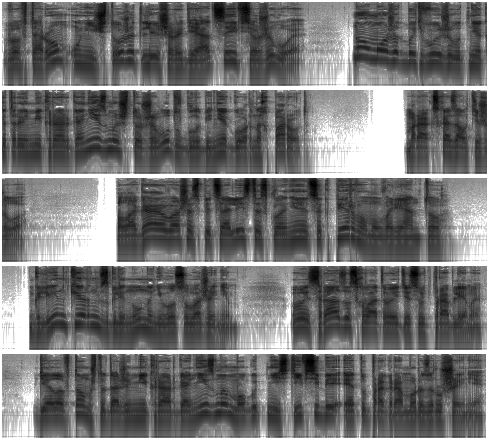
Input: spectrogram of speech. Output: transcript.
во втором уничтожит лишь радиацией все живое. Ну, может быть, выживут некоторые микроорганизмы, что живут в глубине горных пород. Мрак сказал тяжело: "Полагаю, ваши специалисты склоняются к первому варианту". Глинкерн взглянул на него с уважением. "Вы сразу схватываете суть проблемы. Дело в том, что даже микроорганизмы могут нести в себе эту программу разрушения.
